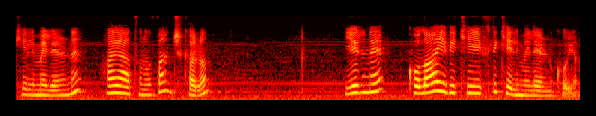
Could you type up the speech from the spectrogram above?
kelimelerini hayatınızdan çıkarın. Yerine kolay ve keyifli kelimelerini koyun.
